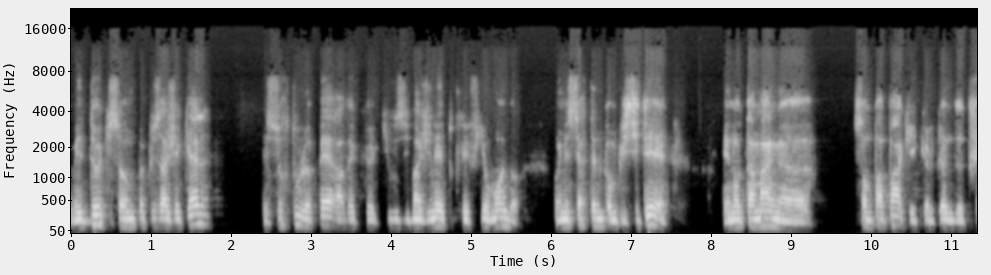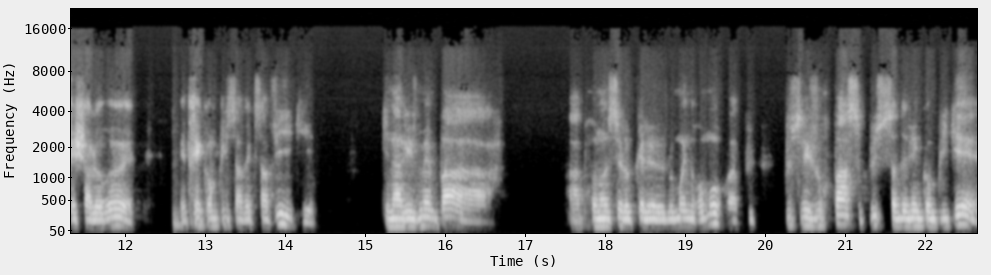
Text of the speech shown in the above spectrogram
mais deux qui sont un peu plus âgés qu'elle, et surtout le père avec euh, qui vous imaginez toutes les filles au monde ont une certaine complicité, et notamment euh, son papa qui est quelqu'un de très chaleureux et, très complice avec sa fille, qui, qui n'arrive même pas à, à prononcer le, le, le moindre mot. Quoi. Plus, plus les jours passent, plus ça devient compliqué.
